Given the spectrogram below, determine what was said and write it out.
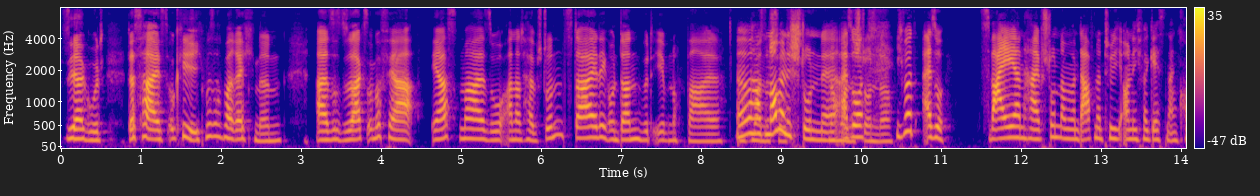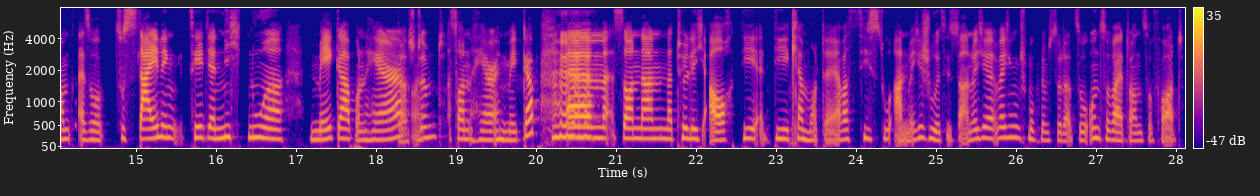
Sehr gut. Das heißt, okay, ich muss noch mal rechnen. Also du sagst ungefähr erstmal so anderthalb Stunden Styling und dann wird eben noch mal. Noch ja, mal hast noch mal eine Stunde. Noch mal also eine Stunde. ich würde, also zweieinhalb Stunden, aber man darf natürlich auch nicht vergessen, dann kommt, also zu Styling zählt ja nicht nur Make-up und Hair. Das stimmt. Sondern Hair und Make-up, ähm, sondern natürlich auch die, die Klamotte. Ja, was ziehst du an? Welche Schuhe ziehst du an? Welche, welchen Schmuck nimmst du dazu? Und so weiter und so fort.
